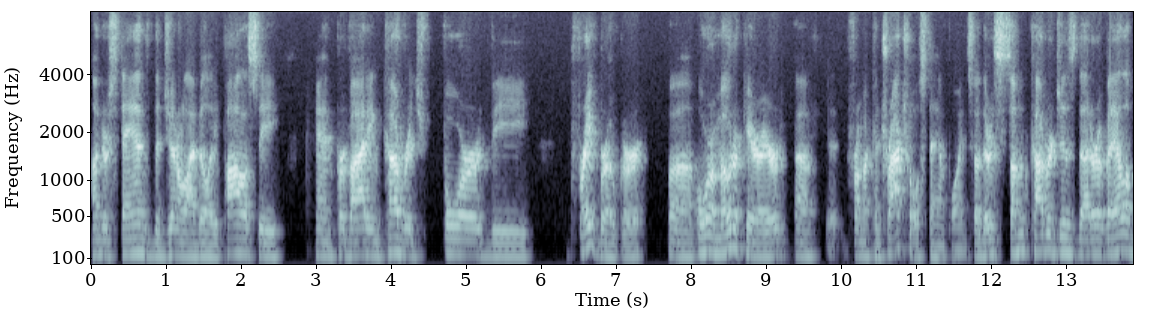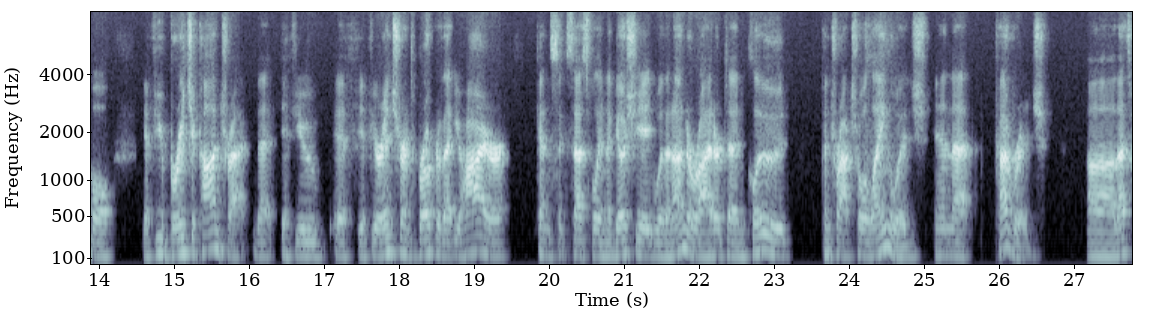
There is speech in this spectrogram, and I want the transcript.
understands the general liability policy and providing coverage for the freight broker uh, or a motor carrier uh, from a contractual standpoint. So there's some coverages that are available if you breach a contract. That if you if if your insurance broker that you hire can successfully negotiate with an underwriter to include contractual language in that coverage. Uh, that's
